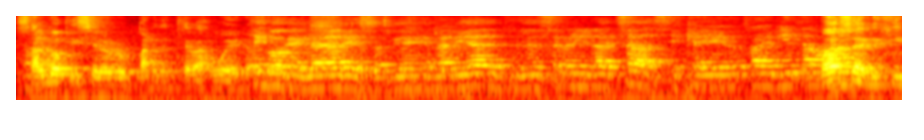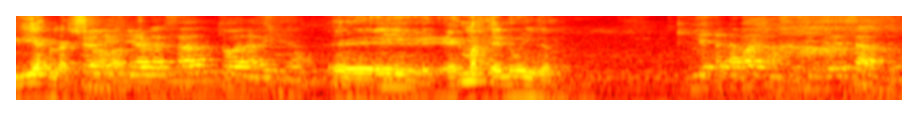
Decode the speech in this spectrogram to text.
Salvo que hicieron un par de temas buenos. Tengo ¿no? que aclarar eso, que en realidad el Seven y Black Sabbath, si es que hay otra grieta más, Vos elegirías Black yo elegiría Sabbath. Black Sabbath toda la vida. Eh, es más genuino. Y, esta etapa más es interesante.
